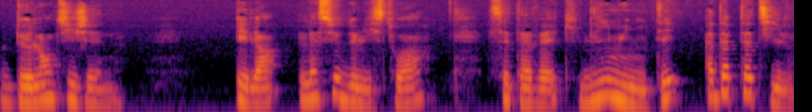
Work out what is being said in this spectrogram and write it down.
de l'antigène. Et là, la suite de l'histoire, c'est avec l'immunité adaptative.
